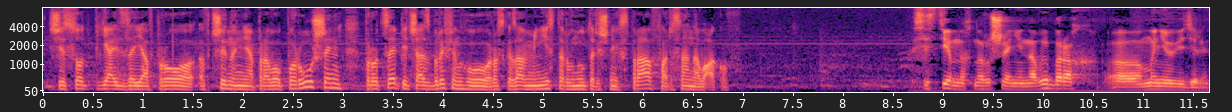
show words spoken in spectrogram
2605 заяв про вчинення правопорушень. Про це під час брифінгу розказав міністр внутрішніх справ Арсен Аваков. системных нарушений на выборах э, мы не увидели.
